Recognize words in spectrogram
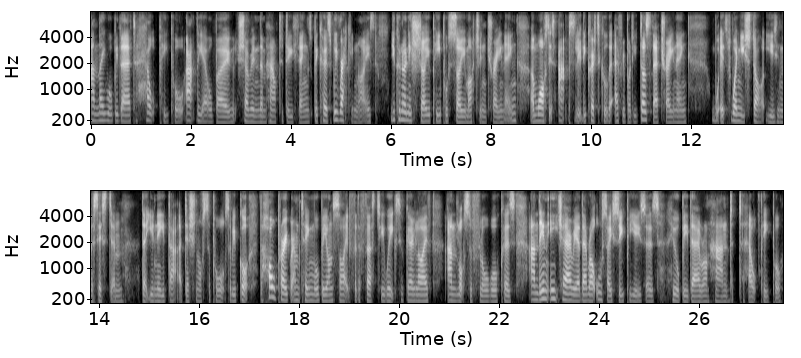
and they will be there to help people at the elbow, showing them how to do things because we recognise you can only show people so much in training. And whilst it's absolutely critical that everybody does their training, it's when you start using the system that you need that additional support. So we've got the whole program team will be on site for the first two weeks of go live and lots of floor walkers. And in each area, there are also super users who will be there on hand to help people.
